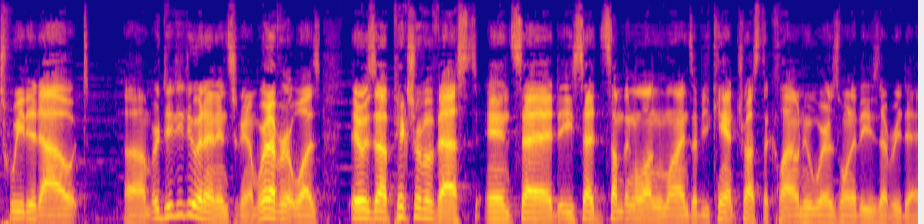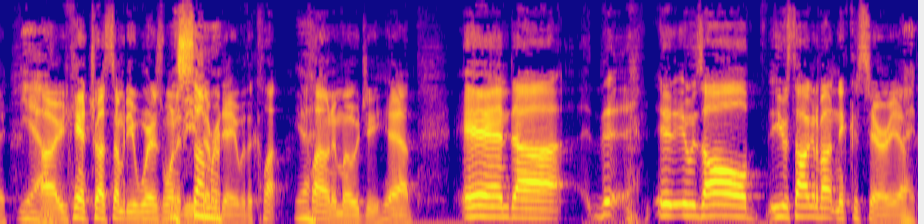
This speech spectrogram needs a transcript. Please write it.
tweeted out, um, or did he do it on Instagram? Whatever it was, it was a picture of a vest and said he said something along the lines of, "You can't trust the clown who wears one of these every day. Yeah, uh, you can't trust somebody who wears one In of these summer. every day with a cl- Yeah. clown emoji." Yeah, and uh, the, it, it was all he was talking about Nick Caserio. Right.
